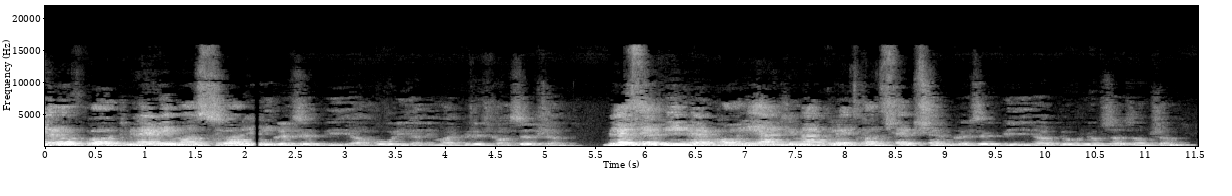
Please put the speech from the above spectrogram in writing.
Mother of God, Mary most holy. Blessed be her holy and immaculate conception. Blessed be her holy and immaculate conception. Blessed be her glorious assumption.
